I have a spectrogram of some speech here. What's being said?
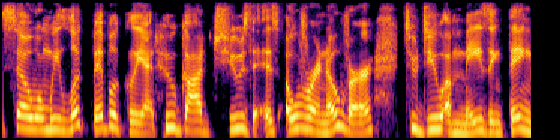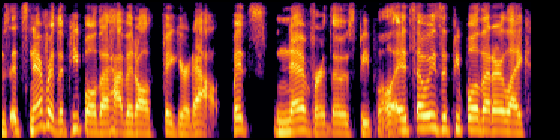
so when we look biblically at who God chooses over and over to do amazing things, it's never the people that have it all figured out. It's never those people. It's always the people that are like,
